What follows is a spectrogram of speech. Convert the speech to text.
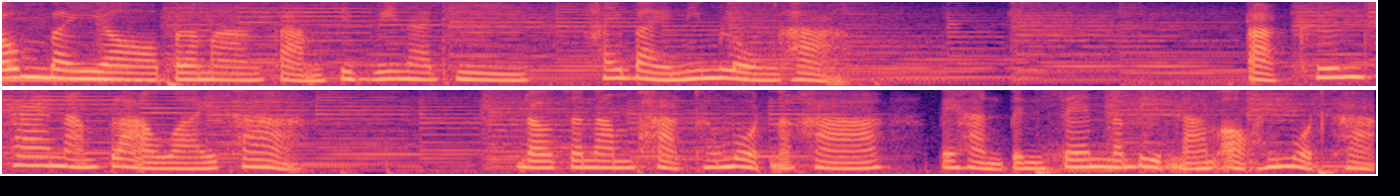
ต้มใบยอประมาณ 30 วินาที ให้ใบนิ่มลงค่ะ ตักขึ้นแช่น้ำเปล่าไว้ค่ะ เราจะนำผักทั้งหมดนะคะ ไปหั่นเป็นเส้นและบีบน้ำออกให้หมดค่ะ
